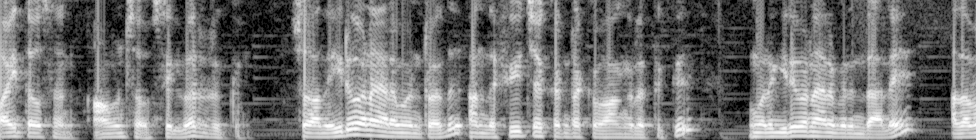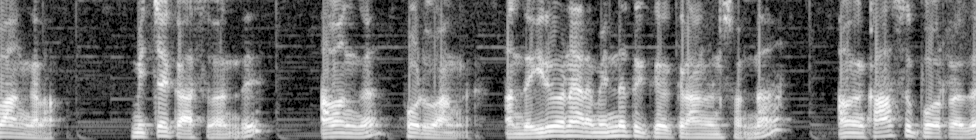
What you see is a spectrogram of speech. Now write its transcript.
five thousand ounce of silver இருக்குது ஸோ அந்த இருபதாயிரம்ன்றது அந்த ஃபியூச்சர் கண்ட்ராக்ட் வாங்குறதுக்கு உங்களுக்கு இருபதாயிரம் இருந்தாலே அதை வாங்கலாம். மிச்ச காசு வந்து அவங்க போடுவாங்க. அந்த இருபதாயிரம் என்னத்துக்கு இருக்கிறாங்கன்னு சொன்னால் அவங்க காசு போடுறத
